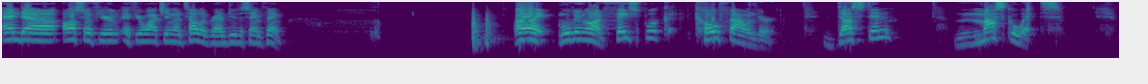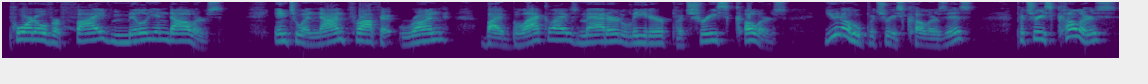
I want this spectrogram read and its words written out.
And uh, also, if you're if you're watching on Telegram, do the same thing. All right, moving on. Facebook co-founder Dustin Moskovitz poured over five million dollars into a nonprofit run by Black Lives Matter leader Patrisse Cullors. You know who Patrisse Cullors is. Patrisse Cullors,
